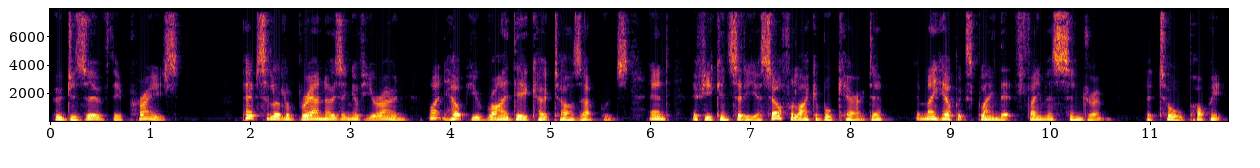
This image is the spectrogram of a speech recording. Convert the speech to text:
who deserve their praise. Perhaps a little brown nosing of your own might help you ride their coattails upwards, and if you consider yourself a likable character, it may help explain that famous syndrome, the tall poppy.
